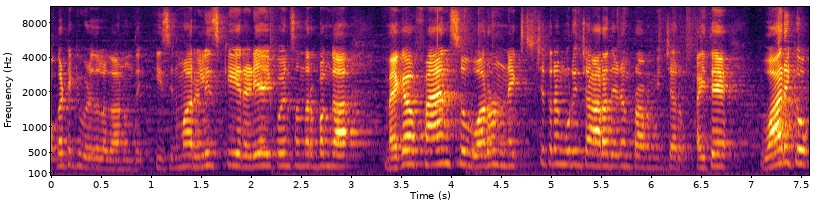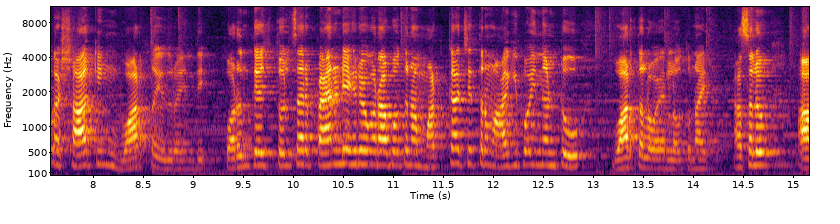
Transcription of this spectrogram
ఒకటికి విడుదల కానుంది. ఈ సినిమా రిలీజ్కి రెడీ అయిపోయిన సందర్భంగా మెగా ఫ్యాన్స్ వరుణ్ నెక్స్ట్ చిత్రం గురించి ఆరాధేయడం ప్రారంభించారు. అయితే వారికి ఒక షాకింగ్ వార్త ఎదురైంది. వరుణ్ తేజ్ తొలిసారి పాన్ ఇండియా హీరోగా రాబోతున్న మట్కా చిత్రం ఆగిపోయిందంటూ వార్తలు వైరల్ అవుతున్నాయి. అసలు ఆ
